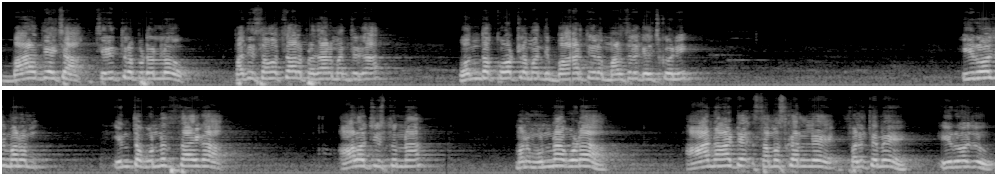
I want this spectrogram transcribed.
భారతదేశ చరిత్ర పుటల్లో పది సంవత్సరాల ప్రధానమంత్రిగా వంద కోట్ల మంది భారతీయుల మనసులు గెలుచుకొని ఈరోజు మనం ఇంత ఉన్నత స్థాయిగా ఆలోచిస్తున్నా మనం ఉన్నా కూడా ఆనాటి సంస్కరణలే ఫలితమే ఈరోజు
